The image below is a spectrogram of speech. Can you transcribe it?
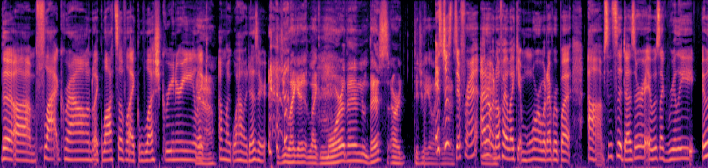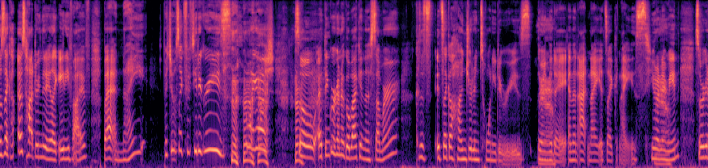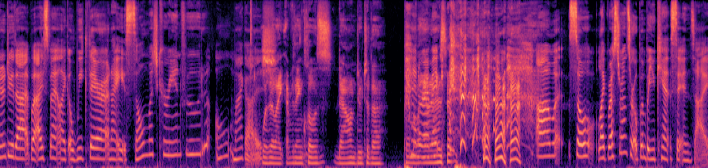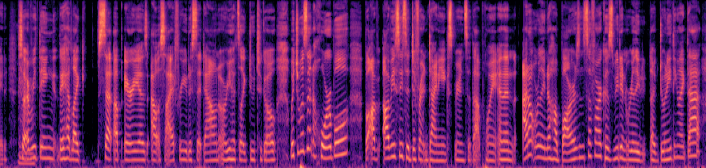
the um, flat ground, like lots of like lush greenery. Like Yeah. I'm like, wow, a desert. Did you like it like more than this, or did you like it like it's just less? different. I don't know if I like it more or whatever, but um, since the desert, it was like really, it was like it was hot during the day, like 85, but at night, bitch, it was like 50 degrees. oh my gosh! So I think we're gonna go back in the summer because it's it's like 120 degrees during Yeah. the day, and then at night it's like nice. You know what I mean? So we're gonna do that. But I spent like a week there, and I ate so much Korean food. Oh my gosh! Was it like everything closed down due to the Panoramic. Um, so like restaurants are open, but you can't sit inside. So everything they had like set up areas outside for you to sit down, or you had to like do to go, which wasn't horrible, but ob- obviously it's a different dining experience at that point. And then I don't really know how bars and stuff are because we didn't really like do anything like that.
